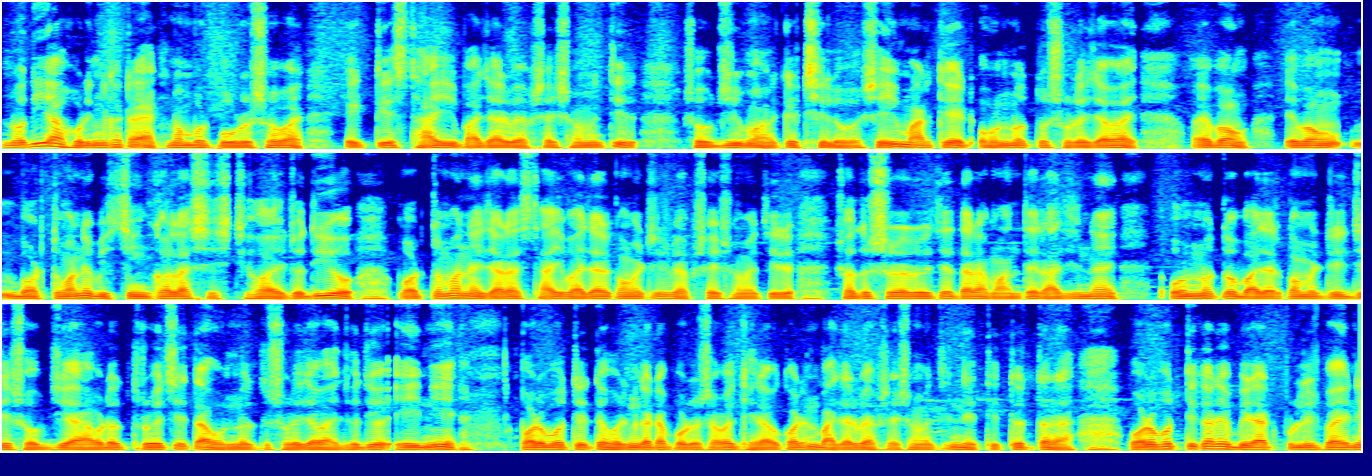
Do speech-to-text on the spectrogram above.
নদিয়া হরিণঘাটা এক নম্বর পৌরসভায় একটি স্থায়ী বাজার ব্যবসায়ী সমিতির সবজি মার্কেট ছিল। সেই মার্কেট অন্যত্র সরে যাওয়ায় এবং এবং বর্তমানে বিশৃঙ্খলার সৃষ্টি হয়। যদিও বর্তমানে যারা স্থায়ী বাজার কমিটির ব্যবসায়ী সমিতির সদস্যরা রয়েছে, তারা মানতে রাজি নয়। উন্নত বাজার কমিটির যে সবজি আড়ত রয়েছে, তা অন্যত্র সরে যাওয়ায়। যদিও এই নিয়ে পরবর্তীতে হরিণঘাটা পৌরসভা ঘেরাও করেন বাজার ব্যবসায়ী সমিতির নেতৃত্বের দ্বারা পরবর্তীকালে বিরাট পুলিশ বাহিনী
